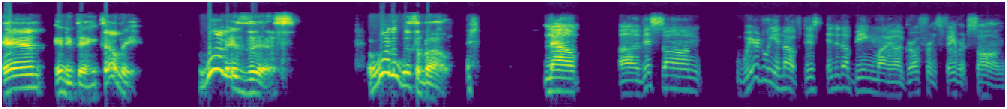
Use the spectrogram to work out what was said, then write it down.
and Anything. Tell me, what is this? What is this about? Now, uh, this song, weirdly enough, this ended up being my uh, girlfriend's favorite song.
